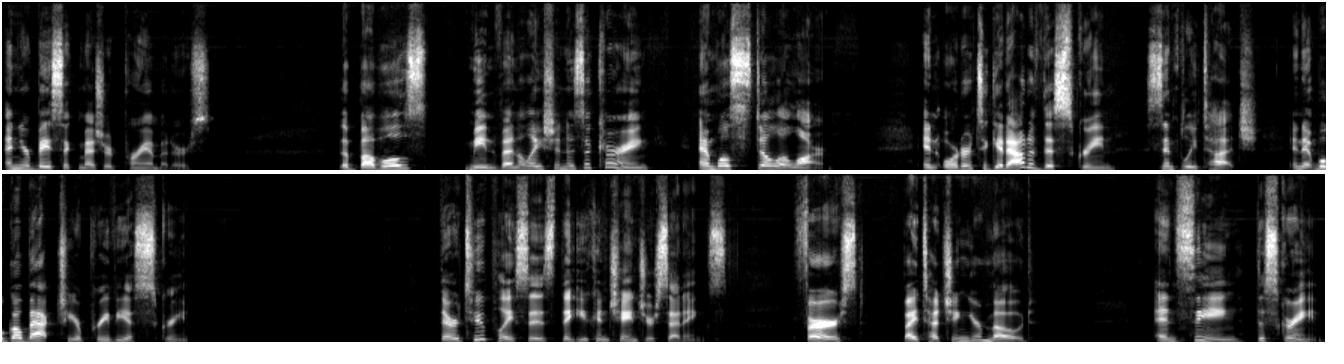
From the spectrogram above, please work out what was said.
and your basic measured parameters. The bubbles mean ventilation is occurring and will still alarm. In order to get out of this screen, simply touch and it will go back to your previous screen. There are two places that you can change your settings. First, by touching your mode and seeing the screen.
